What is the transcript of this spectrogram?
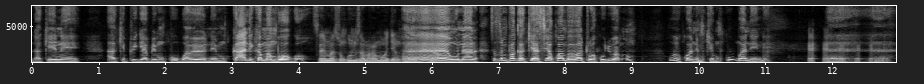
lakini akipiga bi mkubwa wewe ni mkali kama mbogo. Sema zungumza mara moja una sasa mpaka kiasi ya kwamba watu wakujua "Mm, huyu kuwa ni mke mkubwa nini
